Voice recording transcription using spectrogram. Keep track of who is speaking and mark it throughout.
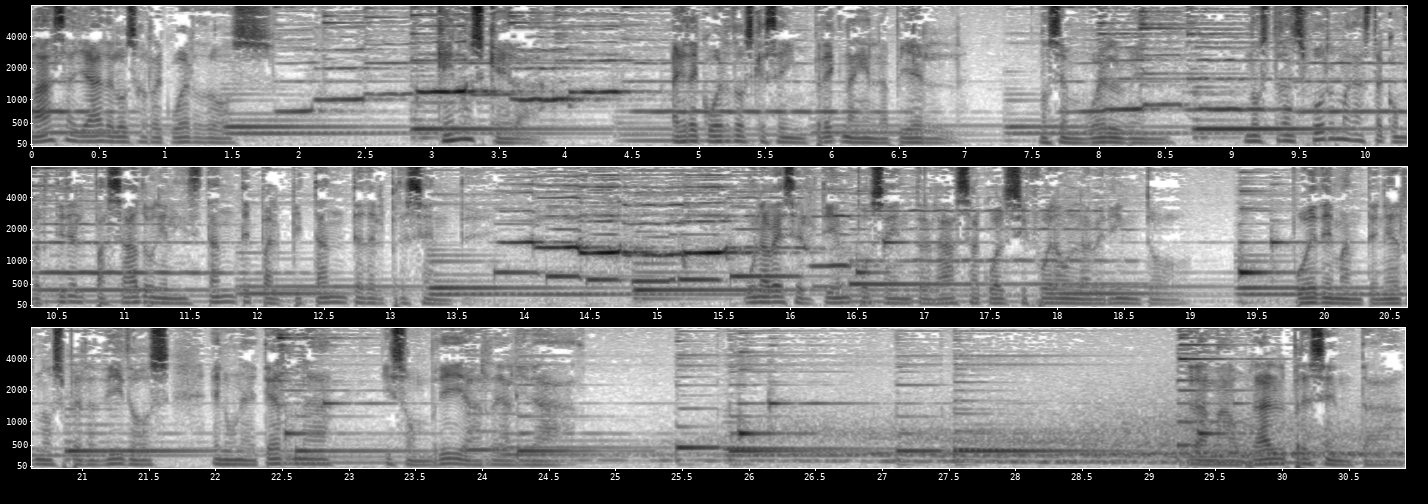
Speaker 1: Más allá de los recuerdos, ¿qué nos queda? Hay recuerdos que se impregnan en la piel, nos envuelven, nos transforman hasta convertir el pasado en el instante palpitante del presente. Una vez el tiempo se entrelaza cual si fuera un laberinto, puede mantenernos perdidos en una eterna y sombría realidad. Presenta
